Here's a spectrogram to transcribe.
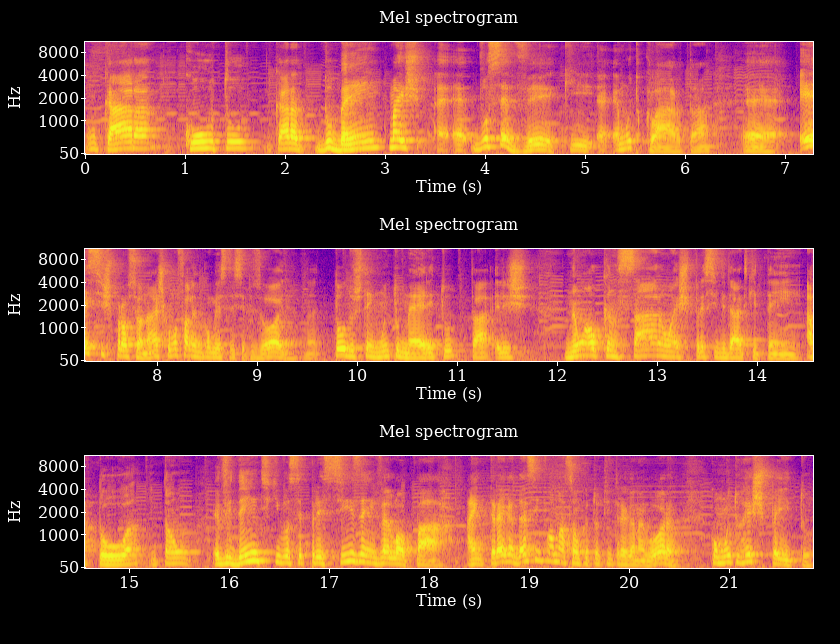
um cara culto, cara do bem, mas é, é, você vê que é, é muito claro, tá? É, esses profissionais, como eu falei no começo desse episódio, né, todos têm muito mérito, tá? Eles não alcançaram a expressividade que têm à toa. Então, evidente que você precisa envelopar a entrega dessa informação que eu estou te entregando agora com muito respeito.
